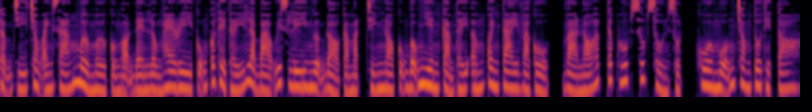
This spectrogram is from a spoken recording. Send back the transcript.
Thậm chí trong ánh sáng mờ mờ của ngọn đèn lồng Harry cũng có thể thấy là bà Weasley ngượng đỏ cả mặt chính nó cũng bỗng nhiên cảm thấy ấm quanh tai và cổ, và nó hấp tấp húp súp sồn sụt, khua muỗng trong tô thiệt to.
